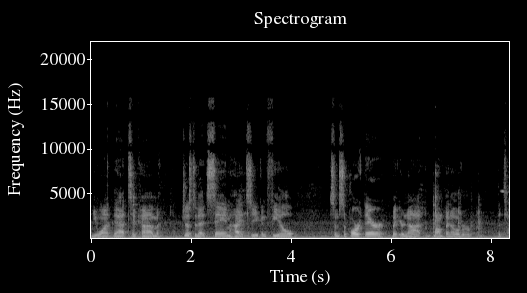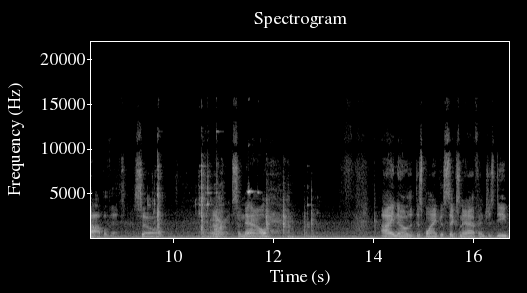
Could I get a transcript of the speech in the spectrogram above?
You want that to come just to that same height so you can feel some support there, but you're not bumping over the top of it. So, all right, so now I know that this blank is six and a half inches deep.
